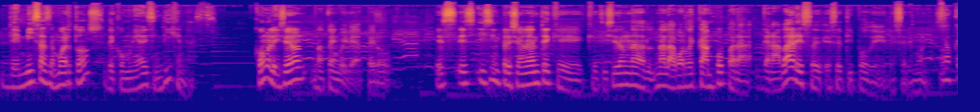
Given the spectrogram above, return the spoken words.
de misas de muertos de comunidades indígenas. ¿Cómo le hicieron? No tengo idea, pero es, es- es impresionante que, que hicieron una, una labor de campo para grabar ese, ese tipo de, de ceremonias. Ok,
